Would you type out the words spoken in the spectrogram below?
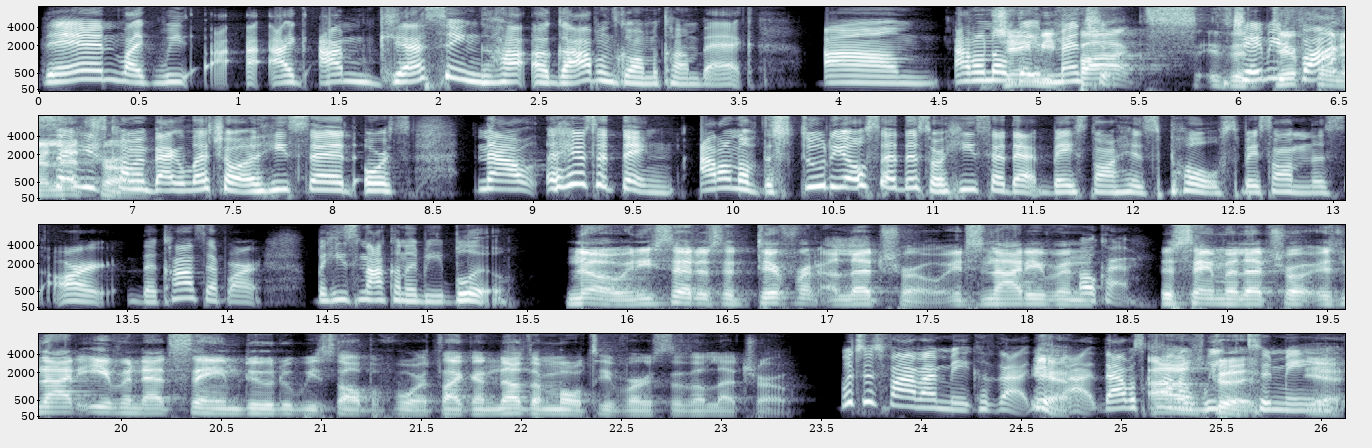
Then like we, I, I I'm guessing a uh, Goblin's going to come back. Um, I don't know if they mentioned. Foxx is Jamie Foxx said he's coming back Electro, and he said, or now here's the thing. I don't know if the studio said this or he said that based on his post, based on this art, the concept art. But he's not going to be blue. No, and he said it's a different Electro. It's not even Okay. the same Electro. It's not even that same dude that we saw before. It's like another multiverse of Electro. which is fine by me because that Yeah, yeah, that was kind of weak good. to me Yeah,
